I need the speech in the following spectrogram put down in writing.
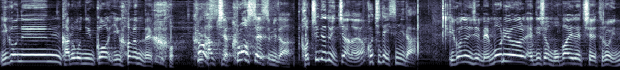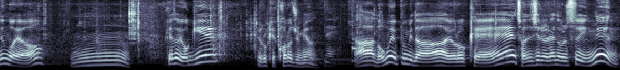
이거는 가르고님 거 이거는 내 거. 크로스. 아, 진짜 크로스 했습니다. 거치대도 있지 않아요? 거치대 있습니다. 이거는 이제 memorial edition 모바일 해치에 들어있는 거예요. 음. 그래서 여기에 이렇게 걸어주면 네. 아 너무 예쁩니다. 이렇게 전시를 해놓을 수 있는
